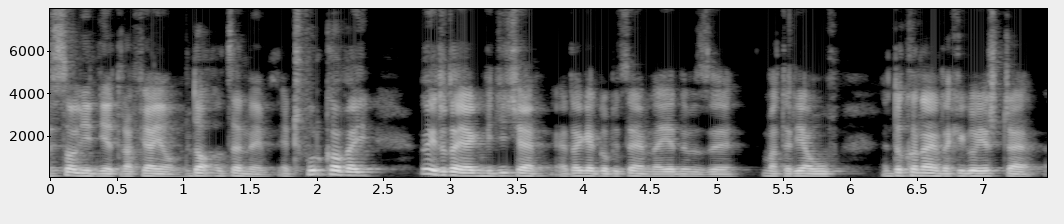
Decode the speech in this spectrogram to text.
solidnie trafiają do oceny czwórkowej. No i tutaj jak widzicie, tak jak obiecałem na jednym z materiałów, dokonałem takiego jeszcze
